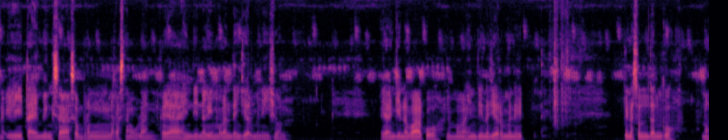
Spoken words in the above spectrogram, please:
na i-timing sa sobrang lakas ng ulan kaya hindi naging maganda yung germination. Kaya ang ginawa ko yung mga hindi na germinate pinasundan ko no?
